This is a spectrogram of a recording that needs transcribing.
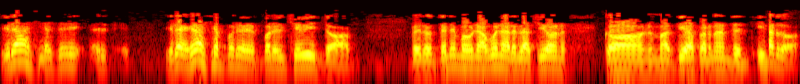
gracias, eh. gracias por el, por el chivito, pero tenemos una buena relación con Matías Fernández y Ricardo.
